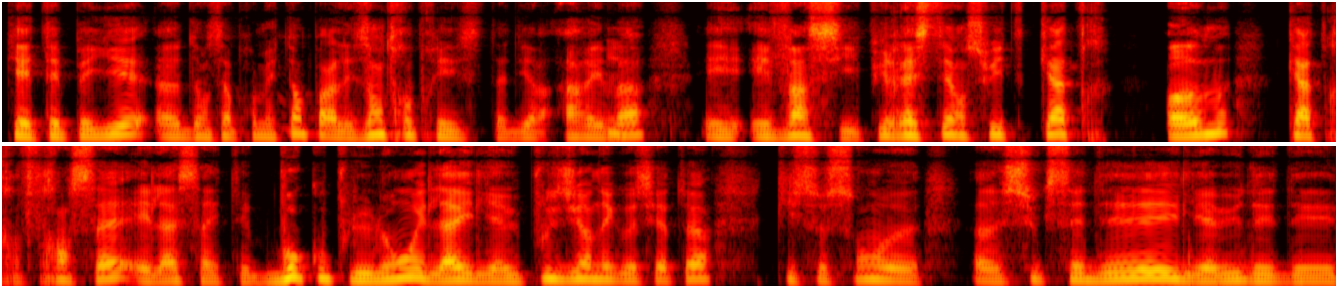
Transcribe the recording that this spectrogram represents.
qui a été payée euh, dans un premier temps par les entreprises, c'est-à-dire Areva mm. et, et, Vinci. Puis restait ensuite quatre hommes quatre Français. Et là, ça a été beaucoup plus long. Et là, il y a eu plusieurs négociateurs qui se sont euh, euh, succédés. Il y a eu des, des,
